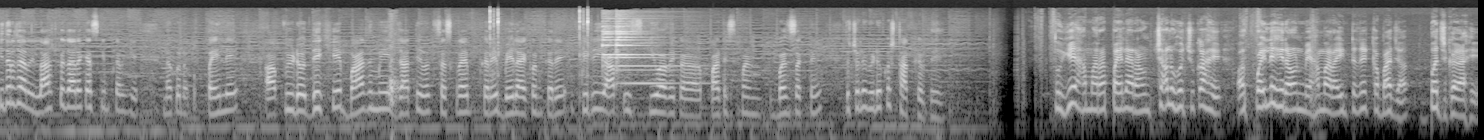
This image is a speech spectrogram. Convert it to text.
किधर जा रहे लास्ट पे जा रहे क्या? स्किप करके। नको नको। पहले आप वीडियो देखिए, बाद में जाते वक्त सब्सक्राइब करें बेल आइकन करें, फिर ही आप इस गिव अवे का पार्टिसिपेंट बन सकते हैं। तो चलो वीडियो को स्टार्ट करते हैं। तो ये हमारा पहला राउंड चालू हो चुका है और पहले ही राउंड में हमारा इंटरनेट का बाजा बज गया है।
